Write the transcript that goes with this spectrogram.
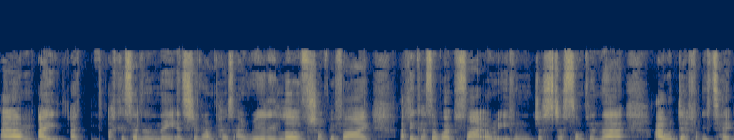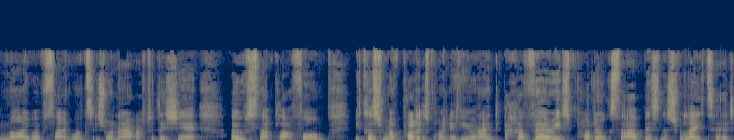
Um, I, I like I said in the Instagram post, I really love Shopify. I think as a website or even just as something there, I would definitely take my website once it's run out after this year over to that platform because from a products point of view, and I, I have various products that are business related,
